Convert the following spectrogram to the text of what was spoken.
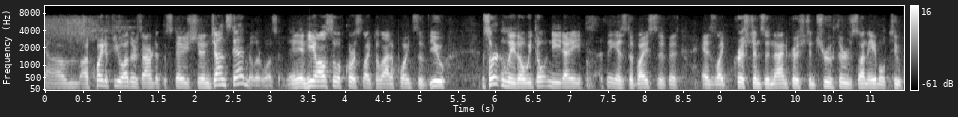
Um, uh, quite a few others aren't at the station. John Stadtmiller wasn't. And, and he also, of course, liked a lot of points of view. Certainly, though, we don't need anything as divisive as, as like Christians and non-Christian truthers unable to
